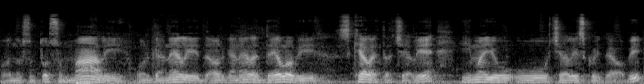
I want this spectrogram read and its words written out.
odnosno to su mali organeli, organele delovi skeleta ćelije imaju u ćelijskoj deobi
